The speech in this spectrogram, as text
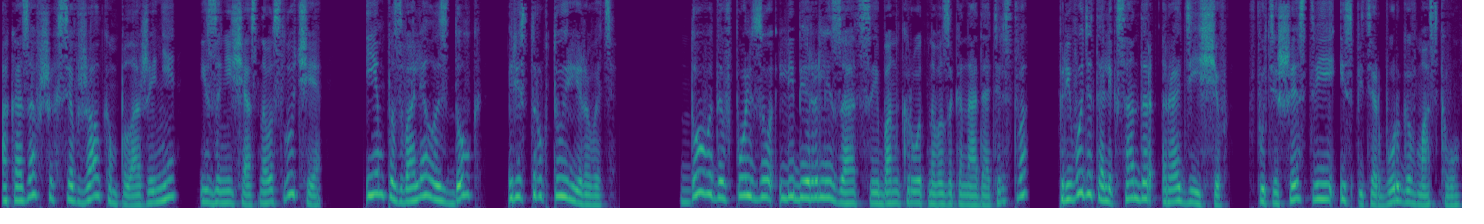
оказавшихся в жалком положении из-за несчастного случая, им позволялось долг реструктурировать. Доводы в пользу либерализации банкротного законодательства приводит Александр Радищев в путешествии из Петербурга в Москву.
